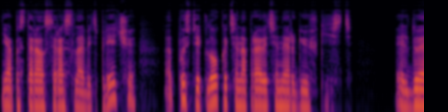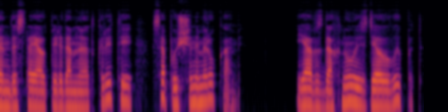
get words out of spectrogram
Я постарался расслабить плечи, отпустить локоть и направить энергию в кисть. Эльдуэнде стоял передо мной открытый, с опущенными руками. Я вздохнул и сделал выпад.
